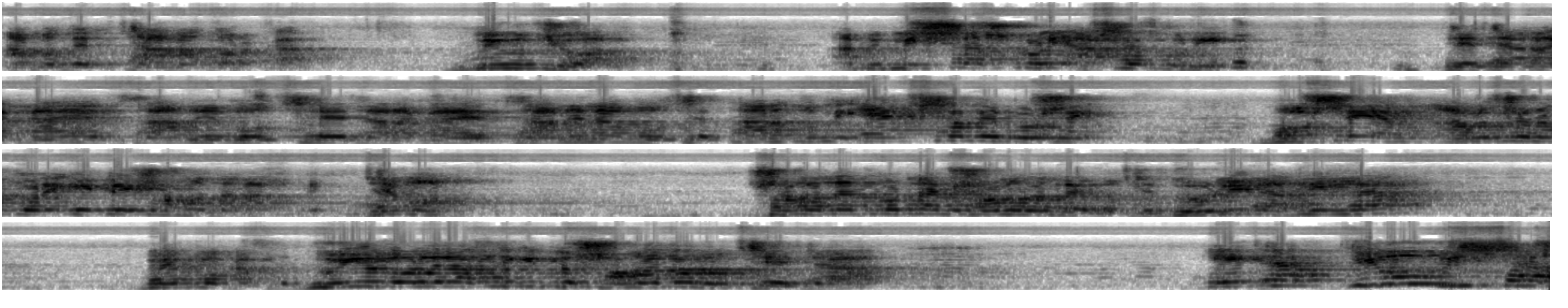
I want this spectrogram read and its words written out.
আমাদের জানা দরকার মিউচুয়াল আমি বিশ্বাস করি, আশা করি যে যারা গায়েব জানে বলছে, যারা গায়েব জানে না বলছে, তারা যদি একসাথে বসে বসে আলোচনা করে, এটাই সমাধান আসবে। যেমন, সমাধান করতে আমি সমাধান বলছি। দলিল আদিল্লা ব্যাপক আছে। দুই দলের আছে, কিন্তু সমাধান হচ্ছে এটা। এটা কেউ বিশ্বাস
